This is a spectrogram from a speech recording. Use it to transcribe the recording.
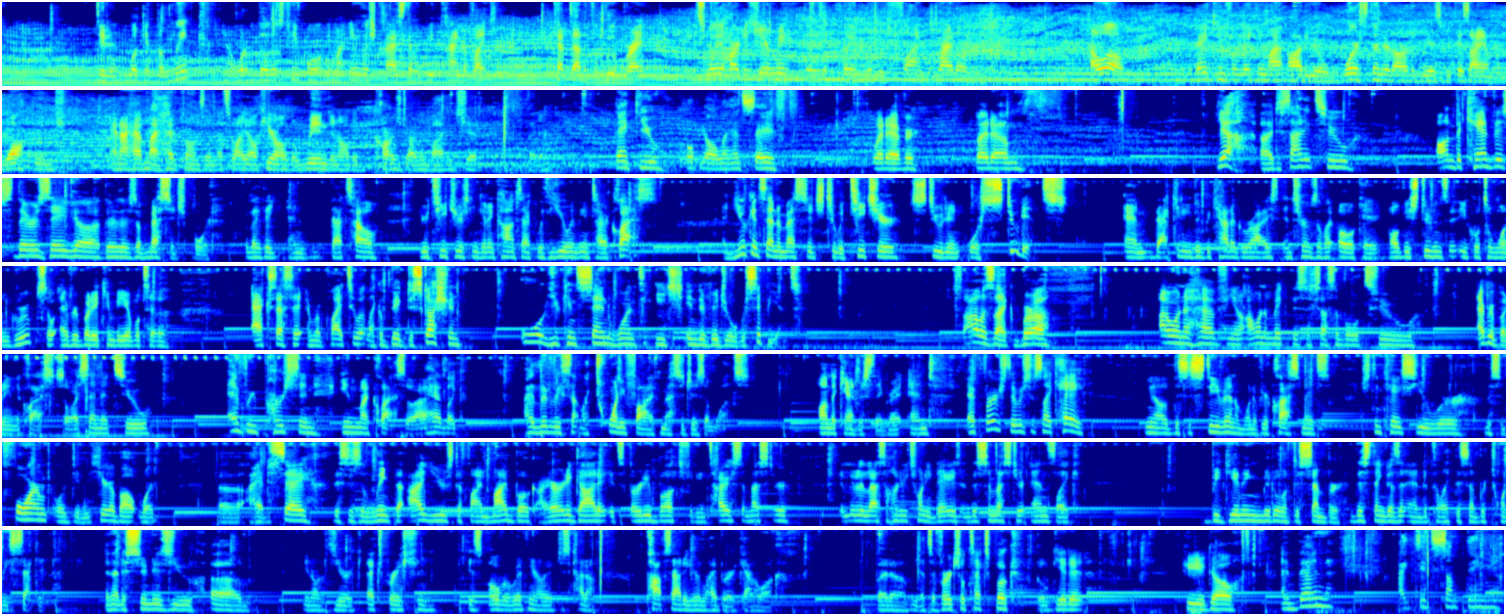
didn't look at the link. What about those people in my English class that would be kind of like kept out of the loop, right? It's really hard to hear me. There's a plane literally flying right over me. Hello. Thank you for making my audio worse than it already is because I am walking and I have my headphones in. That's why y'all hear all the wind and all the cars driving by and shit. But uh, thank you. Hope y'all land safe. Whatever. But um, yeah, I decided to on the canvas there's a uh, there, there's a message board. Like they, and that's how your teachers can get in contact with you and the entire class. And you can send a message to a teacher student or students. And that can either be categorized in terms of like oh okay all these students are equal to one group so everybody can be able to access it and reply to it like a big discussion or you can send one to each individual recipient. So i was like bruh I want to have, you know, I want to make this accessible to everybody in the class. So I sent it to every person in my class. So I had like, I literally sent like 25 messages at once on the Canvas thing, right? And at first it was just like, hey, you know, this is Steven, I'm one of your classmates. Just in case you were misinformed or didn't hear about what uh, I had to say, this is a link that I used to find my book. I already got it. It's 30 bucks for the entire semester. It literally lasts 120 days, and this semester ends like beginning middle of December. This thing doesn't end until like December 22nd. And then as soon as you, um, you know, your expiration is over with, you know, it just kind of pops out of your library catalog. But um, yeah, it's a virtual textbook. Go get it. Here you go. And then I did something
